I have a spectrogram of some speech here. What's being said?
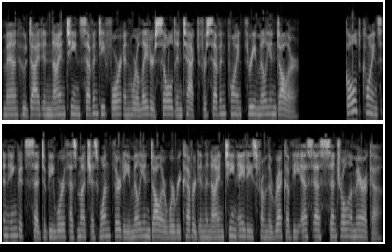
man who died in 1974 and were later sold intact for $7.3 million. Gold coins and ingots said to be worth as much as $130 million were recovered in the 1980s from the wreck of the SS Central America.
